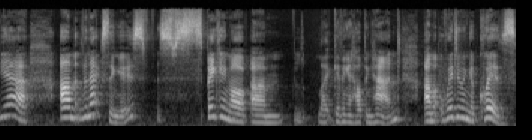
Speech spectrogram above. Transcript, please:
Yeah. Um, the next thing is speaking of um, like giving a helping hand, um, we're doing a quiz.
